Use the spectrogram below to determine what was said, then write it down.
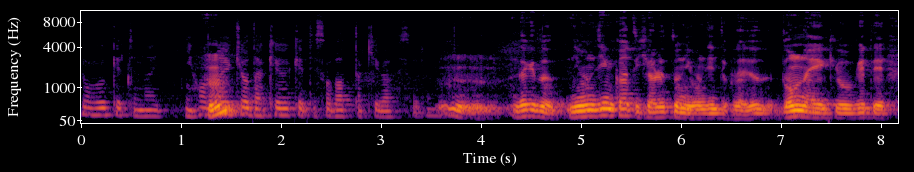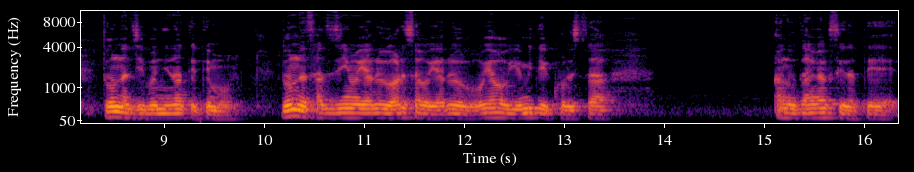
響を受けてない日本の影響だけ受けて育った気がする、うん、だけど日本人かって聞かれると日本人って答えるどんな影響を受けてどんな自分になっててもどんな殺人をやる悪さをやる親を弓で殺したあの大学生だって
